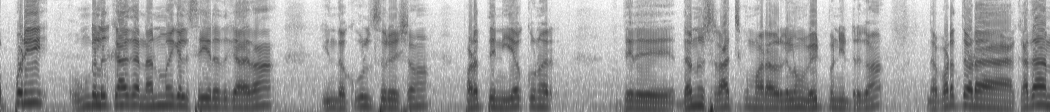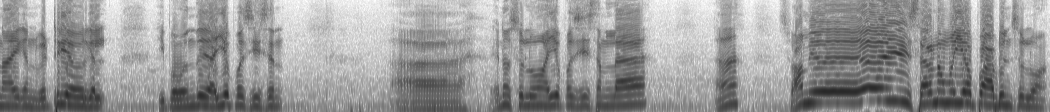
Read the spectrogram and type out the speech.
அப்படி உங்களுக்காக நன்மைகள் செய்கிறதுக்காக தான் இந்த கூல் சுரேஷும் படத்தின் இயக்குனர் திரு தனுஷ் ராஜ்குமார் அவர்களும் வெயிட் பண்ணிட்டு இந்த படத்தோட கதாநாயகன் வெற்றி அவர்கள் இப்போ வந்து ஐயப்ப சீசன் என்ன சொல்லுவோம் ஐயப்ப சீசனில் சுவாமியே சரணம் ஐயப்பா அப்படின்னு சொல்லுவான்.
